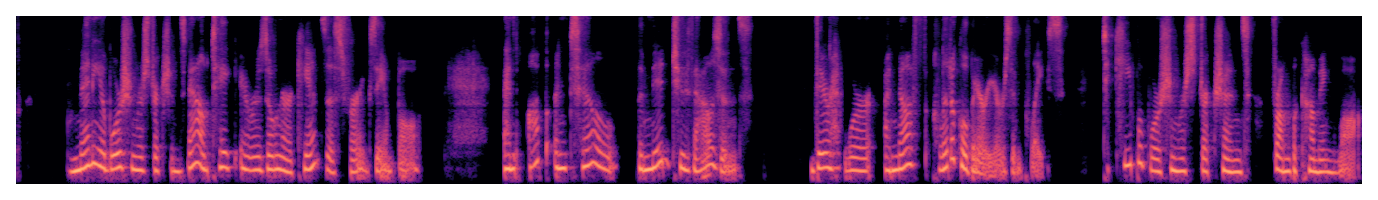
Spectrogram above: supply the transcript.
many abortion restrictions now, take Arizona or Kansas, for example. And up until the mid 2000s, there were enough political barriers in place to keep abortion restrictions from becoming law.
